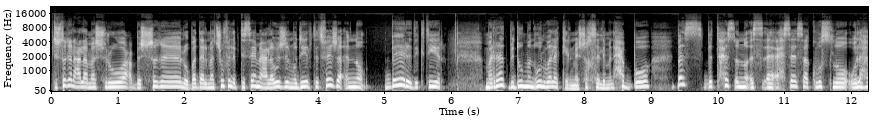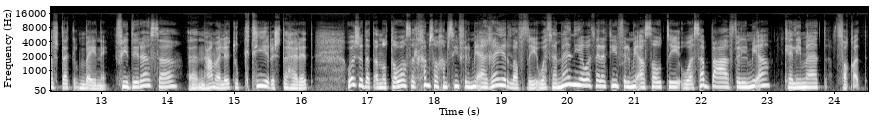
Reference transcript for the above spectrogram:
تشتغل على مشروع بالشغل وبدل ما تشوف الابتسامة على وجه المدير بتتفاجأ إنه بارد كتير. مرات بدون ما نقول ولا كلمة الشخص اللي بنحبه بس بتحس إنه إحساسك وصله ولهفتك مبينة. في دراسة انعملت وكتير اشتهرت وجدت أنه التواصل 55% غير لفظي و38% صوتي و7% كلمات فقط.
